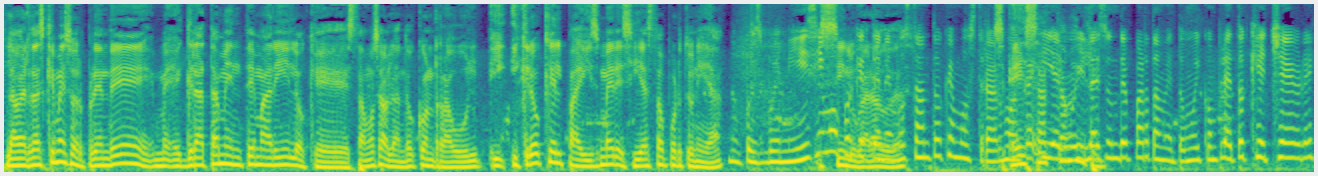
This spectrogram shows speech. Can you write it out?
La verdad es que me sorprende me- gratamente, Mari, lo que estamos hablando con Raúl y, y creo que el país merecía esta oportunidad. No, pues buenísimo, Sin porque lugar a tenemos dudas. tanto que mostrar, Juanca, y el. Huila es un departamento muy completo. Qué chévere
